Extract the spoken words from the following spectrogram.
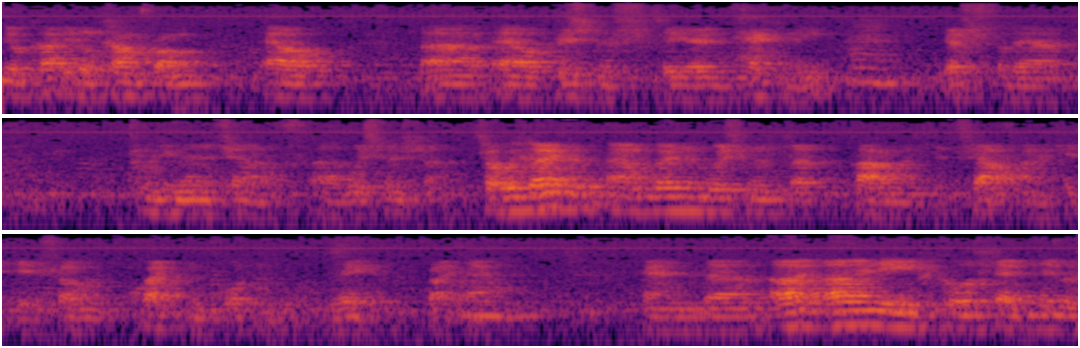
It'll, co- it'll come from our, uh, our business there in Hackney, Mm. just about 20 minutes out of uh, Westminster. So we're going to, I'm going to Westminster Parliament itself, and it is, so I'm quite important there right now. And um, I, only because they've never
